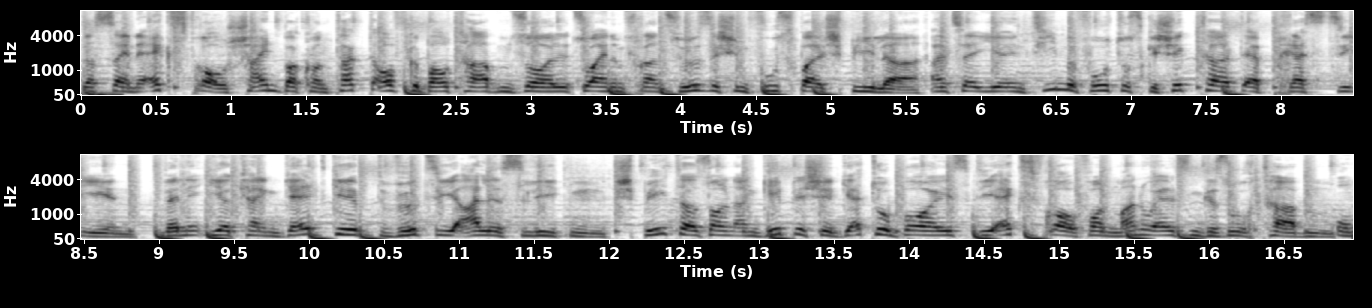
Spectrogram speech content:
dass seine Ex-Frau scheinbar Kontakt aufgebaut haben soll zu einem französischen Fußballspieler. Als er ihr intime Fotos geschickt hat, erpresst sie ihn. Wenn er ihr kein Geld gibt, wird sie alles leaken. Später sollen angebliche Ghetto-Boys die Ex-Frau von Manuelsen gesucht haben, um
